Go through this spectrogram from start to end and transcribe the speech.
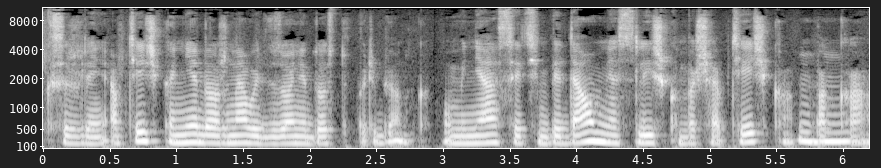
к сожалению. Аптечка не должна быть в зоне доступа ребенка. У меня с этим беда, у меня слишком большая аптечка угу. пока.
